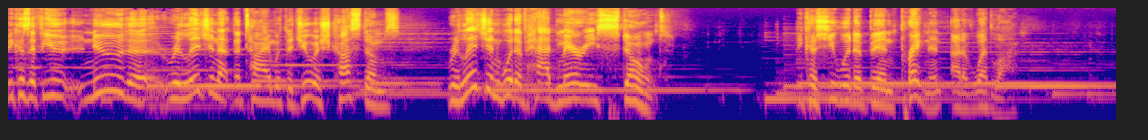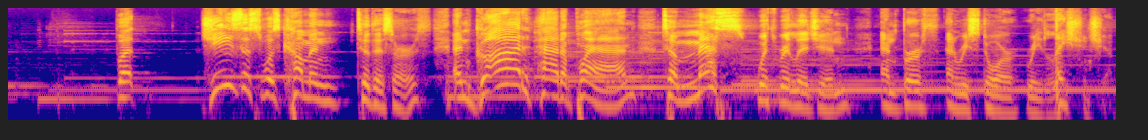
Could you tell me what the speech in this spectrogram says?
because if you knew the religion at the time with the Jewish customs, religion would have had Mary stoned because she would have been pregnant out of wedlock. But Jesus was coming to this earth, and God had a plan to mess with religion and birth and restore relationship.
